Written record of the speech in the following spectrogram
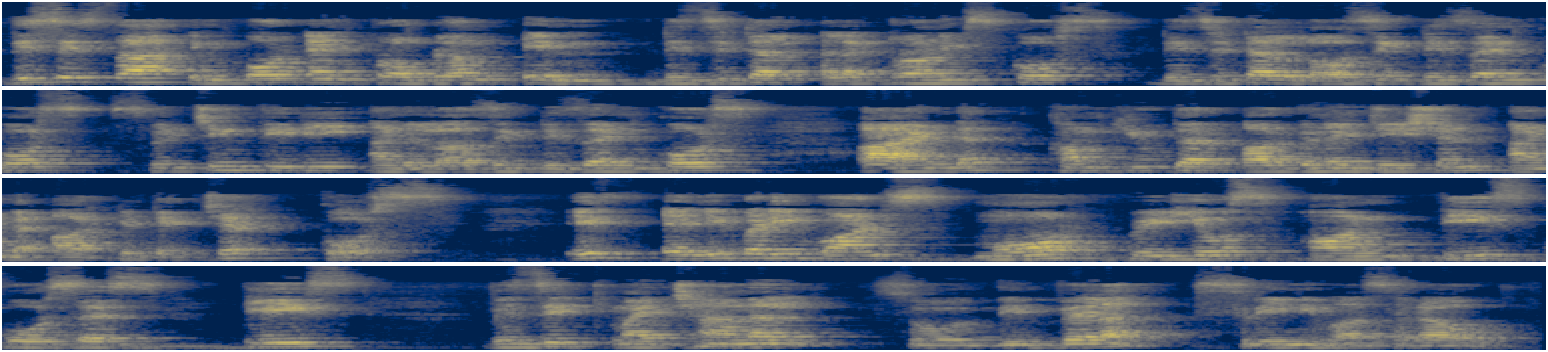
This is the important problem in digital electronics course, digital logic design course, switching theory and logic design course and computer organization and architecture course. If anybody wants more videos on these courses, please visit my channel. So, Divvela Srinivasa Rao.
